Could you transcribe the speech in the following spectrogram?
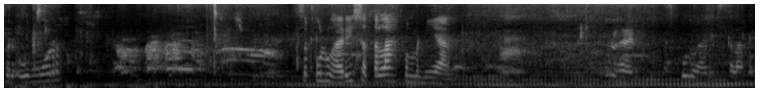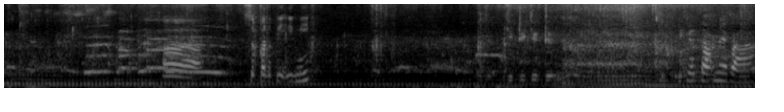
berumur 10 hari setelah pembenihan 10 hari 10 hari setelah pembenihan Eh, seperti ini pak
